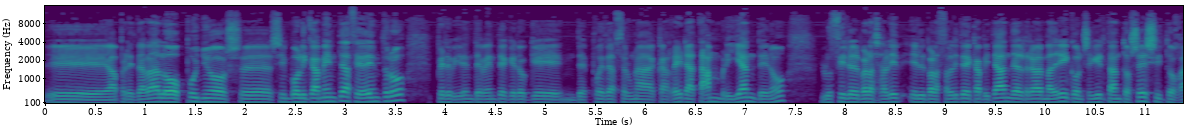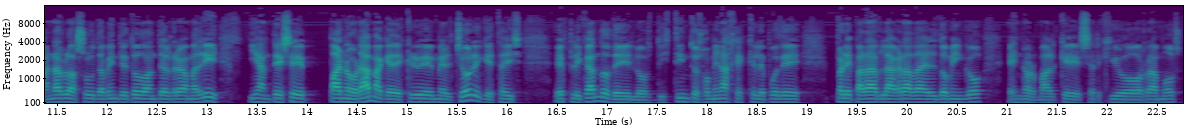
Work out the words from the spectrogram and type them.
eh, apretará los puños eh, simbólicamente hacia adentro, pero evidentemente creo que después de hacer una carrera tan brillante, ¿no? Lucir el brazalete, el brazalete de capitán del Real Madrid, conseguir tantos éxitos, ganarlo absolutamente todo ante el Real Madrid y ante ese panorama que describe Melchor y que estáis explicando de los distintos homenajes que le puede preparar la grada el domingo, es normal que Sergio Ramos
